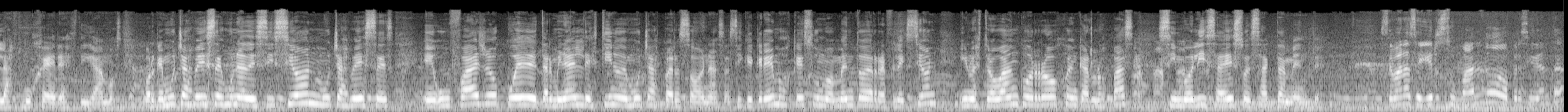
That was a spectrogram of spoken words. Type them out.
las mujeres, digamos. Porque muchas veces una decisión, muchas veces eh, un fallo puede determinar el destino de muchas personas. Así que creemos que es un momento de reflexión y nuestro Banco Rojo en Carlos Paz simboliza eso exactamente. ¿Se van a seguir sumando, Presidenta?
